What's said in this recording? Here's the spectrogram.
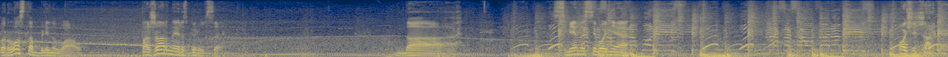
Просто, блин, вау. Пожарные разберутся. Да. Смена сегодня очень жаркая.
